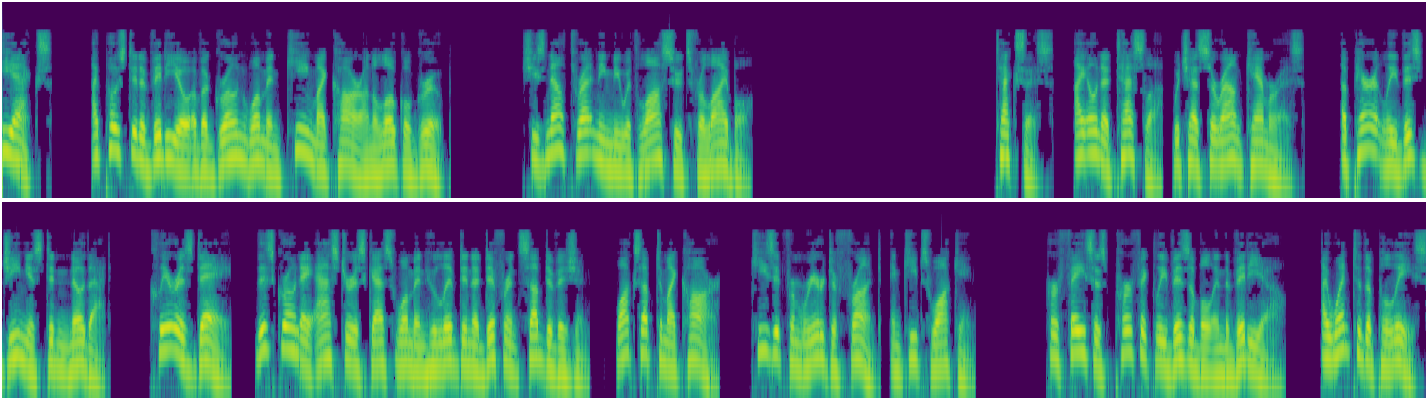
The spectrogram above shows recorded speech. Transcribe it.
TX. I posted a video of a grown woman keying my car on a local group. She's now threatening me with lawsuits for libel. Texas. I own a Tesla, which has surround cameras. Apparently this genius didn't know that. Clear as day, this grown A*S woman who lived in a different subdivision, walks up to my car, keys it from rear to front, and keeps walking. Her face is perfectly visible in the video. I went to the police,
